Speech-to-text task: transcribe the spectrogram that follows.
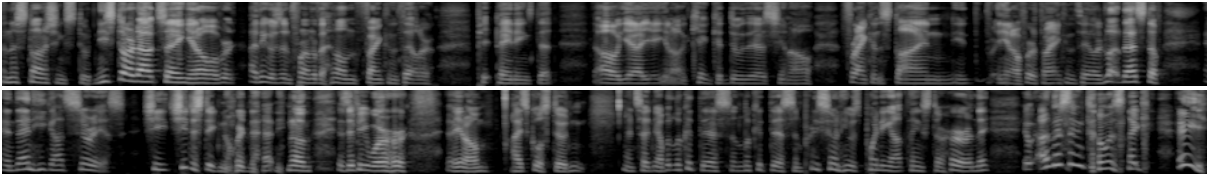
an astonishing student. He started out saying, you know, over I think it was in front of a Helen Frankenthaler p- paintings that, oh yeah, you, you, know, a kid could do this, you know, Frankenstein, you know, for Frankenthaler, that stuff, and then he got serious. She she just ignored that, you know, as if he were her, you know, high school student, and said, yeah, but look at this and look at this, and pretty soon he was pointing out things to her, and they, I'm listening to him, was like, hey,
